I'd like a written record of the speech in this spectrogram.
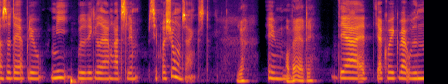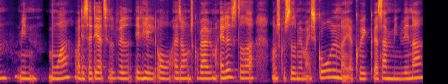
og så da jeg blev ni, udviklede jeg en ret slem separationsangst. Ja, Øhm, og hvad er det? det er, at jeg kunne ikke være uden min mor, var det så i det her tilfælde et helt år. Altså hun skulle være ved mig alle steder. Hun skulle sidde med mig i skolen, og jeg kunne ikke være sammen med mine venner.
